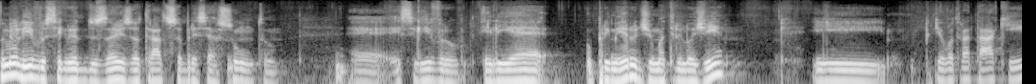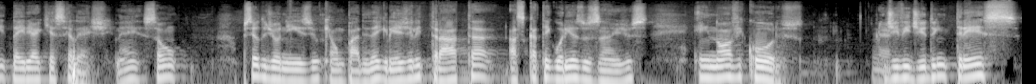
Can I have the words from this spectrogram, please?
No meu livro, O Segredo dos Anjos, eu trato sobre esse assunto. É, esse livro, ele é o primeiro de uma trilogia e porque eu vou tratar aqui da hierarquia celeste, né? São o Pseudo Dionísio, que é um padre da igreja, ele trata as categorias dos anjos em nove coros, é. dividido em três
